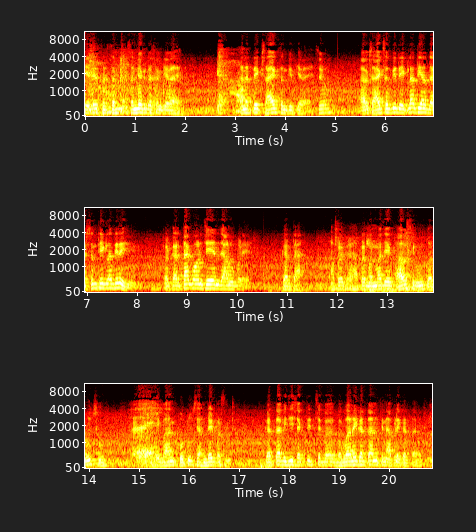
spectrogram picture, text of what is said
એટલે સમ- સમ્યક દર્શન કહેવાય. અને તે એક સહાયક સંકેત કહેવાય. શું? હવે સહાયક સંકેત એકલાથી આ દર્શનથી એકલાથી નહીં. પણ કરતા કોણ છે એને જાણવું પડે. કરતા. આપણે આપણે મનમાં જે ભાવ છે, હું કરું છું, એ ભાન ખોટું છે હંડ્રેડ પર્સન્ટ કરતા બીજી શક્તિ જ છે. ભગવાને કરતા નથી ને આપણે કરતા નથી.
